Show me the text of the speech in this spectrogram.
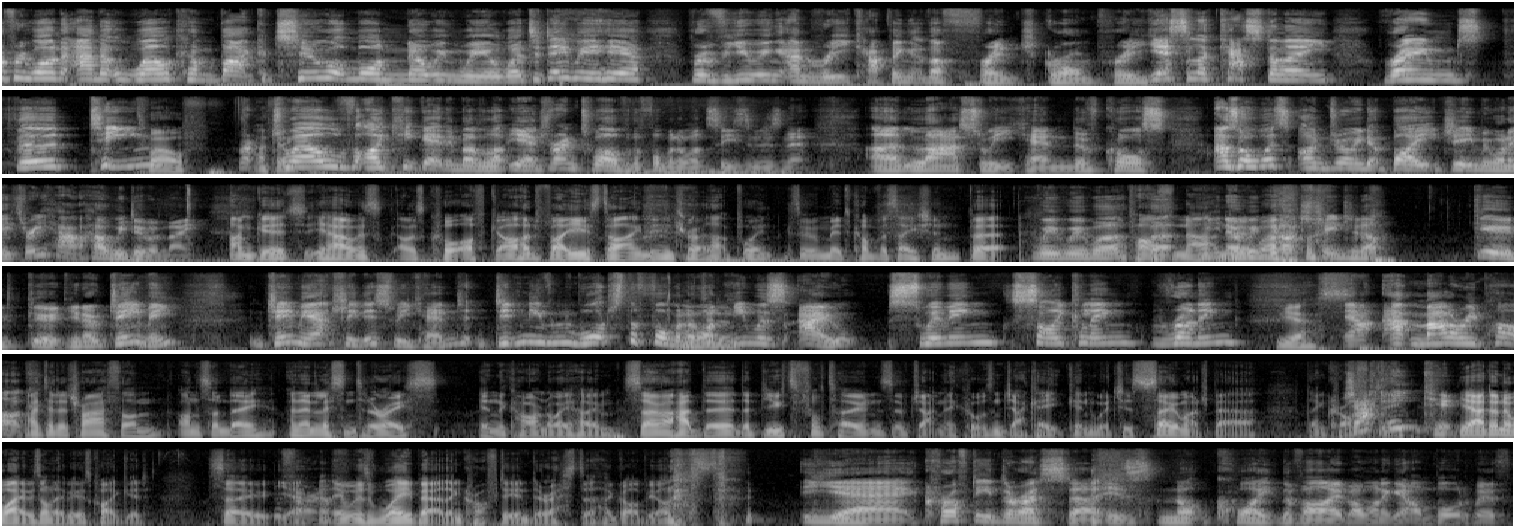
everyone, and welcome back to more Knowing Wheel, where today we're here reviewing and recapping the French Grand Prix. Yes, Le Castellet, round 13? 12. I 12? I keep getting it muddled up. Yeah, it's round 12 of the Formula One season, isn't it? Uh, last weekend, of course. As always, I'm joined by Jamie183. How, how we doing, mate? I'm good. Yeah, I was I was caught off guard by you starting the intro at that point because we were mid conversation. But We we were. Apart but, from that, you know, we, we like to change it up. Good, good. You know, Jamie, Jamie actually this weekend didn't even watch the Formula One. He was out swimming, cycling, running yes, at, at Mallory Park. I did a triathlon on Sunday and then listened to the race in the car on the way home. So I had the the beautiful tones of Jack Nichols and Jack Aitken, which is so much better than Crofty. Jack Aitken. Yeah, I don't know why it was on it, but it was quite good. So yeah, it was way better than Crofty and Di Resta. I gotta be honest. Yeah, Crofty and Di Resta is not quite the vibe I want to get on board with.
